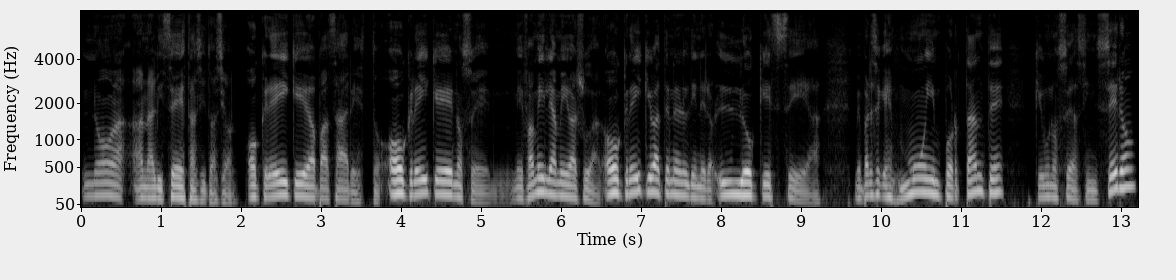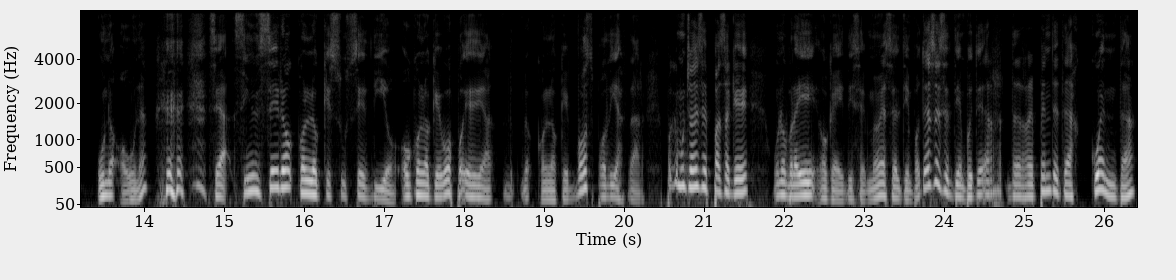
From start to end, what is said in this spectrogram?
no analicé esta situación. O creí que iba a pasar esto. O creí que, no sé, mi familia me iba a ayudar. O creí que iba a tener el dinero. Lo que sea. Me parece que es muy importante que uno sea sincero, uno o una, sea sincero con lo que sucedió o con lo que vos podías, con lo que vos podías dar. Porque muchas veces pasa que uno por ahí, ok, dice, me voy a hacer el tiempo. Te haces el tiempo y de repente te das cuenta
